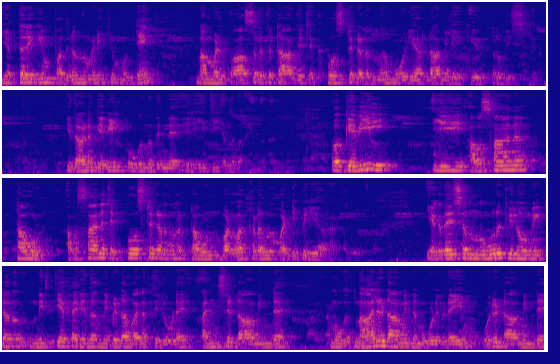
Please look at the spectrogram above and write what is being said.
എട്ടരയ്ക്കും പതിനൊന്ന് മണിക്കും മുന്നേ നമ്മൾ പാസ് എടുത്തിട്ട് ആദ്യ ചെക്ക് പോസ്റ്റ് കടന്ന് മൂഴിയാർ ഡാമിലേക്ക് പ്രവേശിക്കണം. ഇതാണ് ഗവിയിൽ പോകുന്നതിന്റെ രീതി എന്ന് പറയുന്നത്. അപ്പോൾ ഗവിയിൽ ഈ അവസാന ടൗൺ അവസാന ചെക്ക് പോസ്റ്റ് കടന്നുള്ള ടൗൺ വള്ളക്കടവ് വണ്ടിപ്പെരിയാറാണ്. ഏകദേശം നൂറ് കിലോമീറ്റർ നിത്യഹരിത നിബിഡ വനത്തിലൂടെ അഞ്ച് ഡാമിന്റെ മുക നാല് ഡാമിന്റെ മുകളിലൂടെയും ഒരു ഡാമിന്റെ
